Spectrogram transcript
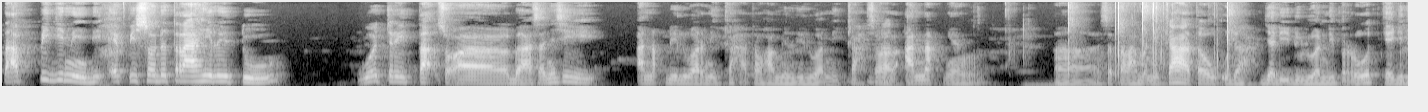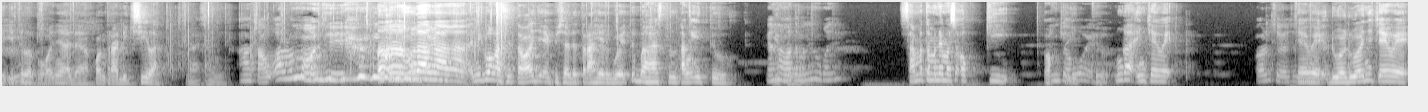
Tapi gini di episode terakhir itu gue cerita soal bahasanya sih anak di luar nikah atau hamil di luar nikah soal anak yang uh, setelah menikah atau udah jadi duluan di perut kayak gitu gitu lah pokoknya ada kontradiksi lah bahasanya. Ah tahu ah lu mau di Ah, enggak enggak enggak. Ini gue ngasih tahu aja episode terakhir gue itu bahas tentang itu yang sama Gitu. temen lu kan sama temennya mas Oki waktu cowok ya? itu enggak yang cewek. Oh lu cewek cewek ya? dua-duanya cewek.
